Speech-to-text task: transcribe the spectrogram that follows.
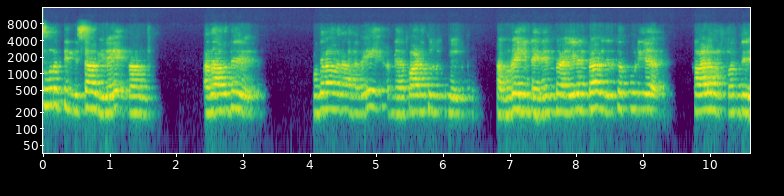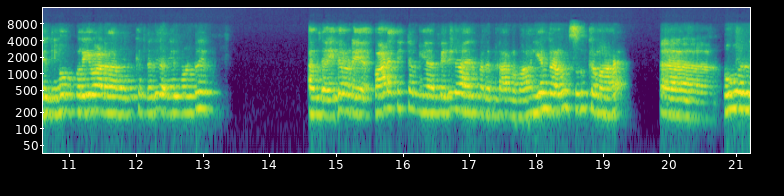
சூரத்தின் நிசாவிலே நாம் அதாவது முதலாவதாகவே அந்த பாடத்திற்கு நான் நுழைகின்றேன் என்றால் ஏனென்றால் இருக்கக்கூடிய காலம் வந்து மிகவும் குறைவானதாக இருக்கின்றது. அதே போன்று அந்த இதனுடைய பாடத்திட்டம் மிக பெரிதாக இருப்பதன் காரணமாக இயன்றாலும் சுருக்கமாக ஆஹ் ஒவ்வொரு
